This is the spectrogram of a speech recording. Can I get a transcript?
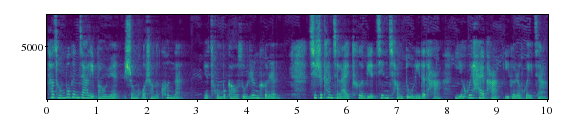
他从不跟家里抱怨生活上的困难，也从不告诉任何人。其实看起来特别坚强独立的他，也会害怕一个人回家，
